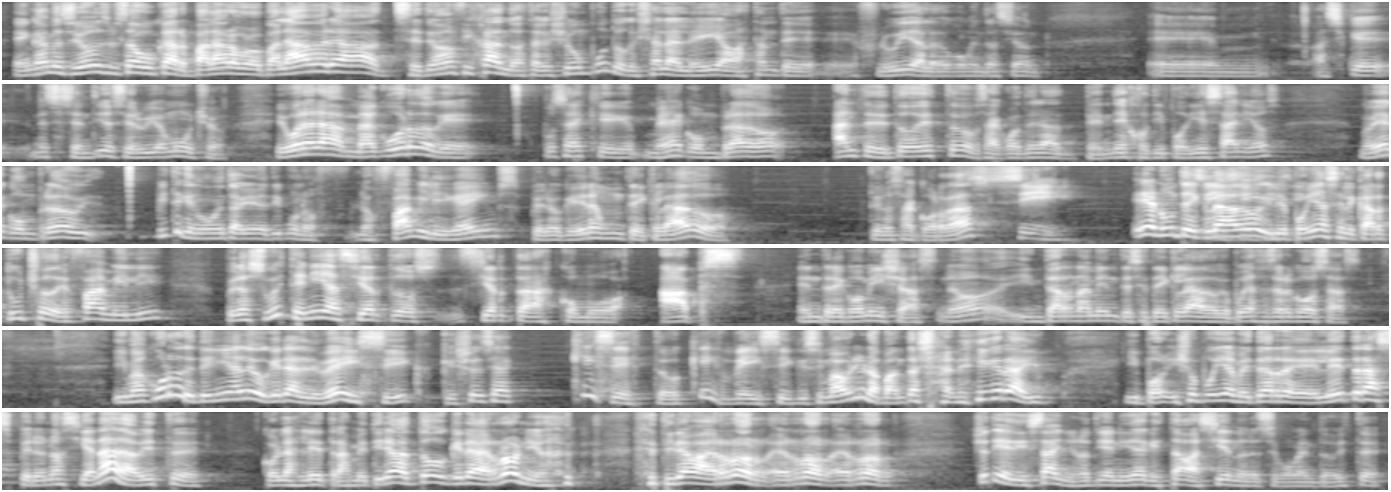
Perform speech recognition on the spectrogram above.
En cambio, si vos empezás a buscar palabra por palabra, se te van fijando hasta que llega un punto que ya la leía bastante eh, fluida la documentación. Así que en ese sentido sirvió mucho. Igual ahora me acuerdo que, vos sabés que me había comprado, antes de todo esto, o sea, cuando era pendejo, tipo 10 años, me había comprado, viste que en un momento había tipo unos, los Family Games, pero que eran un teclado. ¿Te los acordás? Sí. Eran un teclado y le ponías el cartucho de Family pero a su vez tenía ciertos, ciertas como apps, entre comillas, ¿no? Internamente ese teclado que podías hacer cosas. Y me acuerdo que tenía algo que era el Basic, que yo decía, ¿qué es esto? ¿Qué es Basic? Y se me abrió una pantalla negra y, yo podía meter eh, letras, pero no hacía nada, ¿viste? Con las letras. Me tiraba todo que era erróneo. me tiraba error, error, error. Yo tenía 10 años, no tenía ni idea qué estaba haciendo en ese momento, ¿viste?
